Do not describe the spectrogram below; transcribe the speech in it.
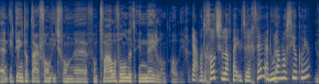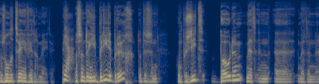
En ik denk dat daarvan iets van, eh, van 1200 in Nederland al liggen. Ja, want de grootste lag bij Utrecht. Hè? En hoe Ja. lang was die ook alweer? Die was 142 meter. Ja. Dat is een, een hybride brug. Dat is een composiet bodem met een, eh, met een, eh,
